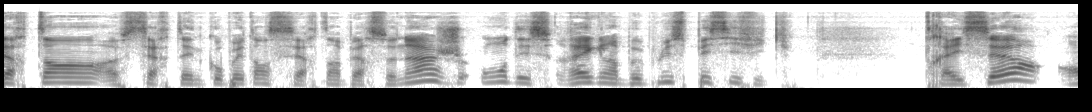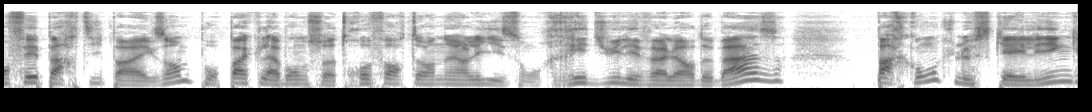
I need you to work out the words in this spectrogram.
euh, certaines compétences, certains personnages ont des règles un peu plus spécifiques. Tracer en fait partie par exemple, pour pas que la bombe soit trop forte en early, ils ont réduit les valeurs de base. Par contre, le scaling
